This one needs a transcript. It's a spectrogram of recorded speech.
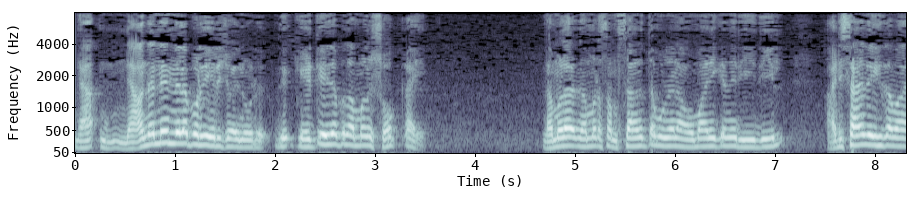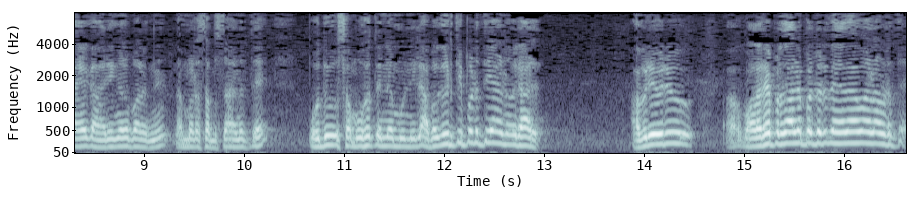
ഞാൻ തന്നെ ഇന്നലെ പ്രതികരിച്ചു അതിനോട്. ഇത് കേട്ട് കഴിഞ്ഞപ്പോൾ നമ്മൾ ഷോക്കായി. നമ്മളെ നമ്മുടെ സംസ്ഥാനത്തെ മുഴുവൻ അവമാനിക്കുന്ന രീതിയിൽ അടിസ്ഥാനരഹിതമായ കാര്യങ്ങൾ പറഞ്ഞ് നമ്മുടെ സംസ്ഥാനത്തെ പൊതു സമൂഹത്തിന്റെ മുന്നിൽ അപകീർത്തിപ്പെടുത്തിയാണ് ഒരാൾ. അവരെ ഒരു വളരെ പ്രധാനപ്പെട്ട ഒരു നേതാവാണ് അവിടുത്തെ.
